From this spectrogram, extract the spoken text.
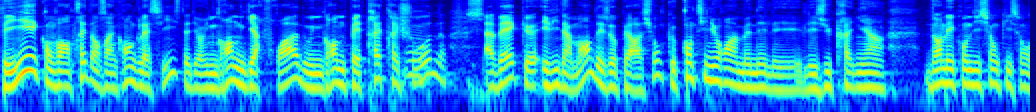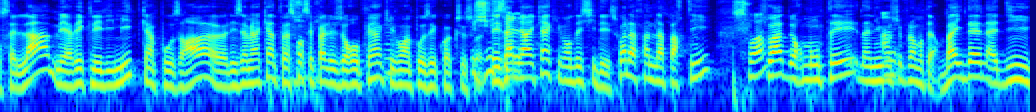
pays et qu'on va entrer dans un grand glacis, c'est-à-dire une grande guerre froide ou une grande paix très très chaude, avec euh, évidemment des opérations que continueront à mener les, les Ukrainiens dans les conditions qui sont celles-là, mais avec les limites qu'imposera les Américains. De toute façon, ce n'est pas les Européens qui vont imposer quoi que ce soit. C'est les Américains qui vont décider soit la fin de la partie, Soit- de remonter d'un niveau Un- supplémentaire. Biden a dit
